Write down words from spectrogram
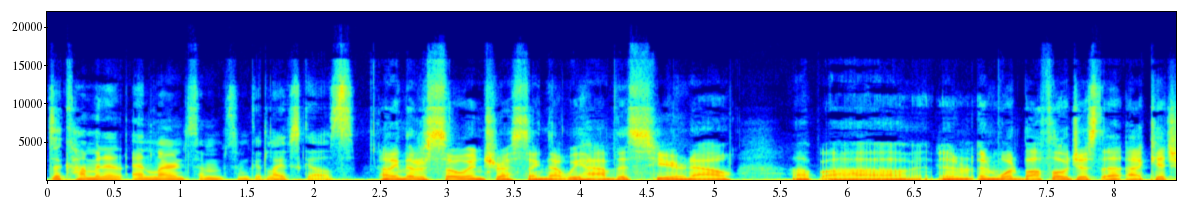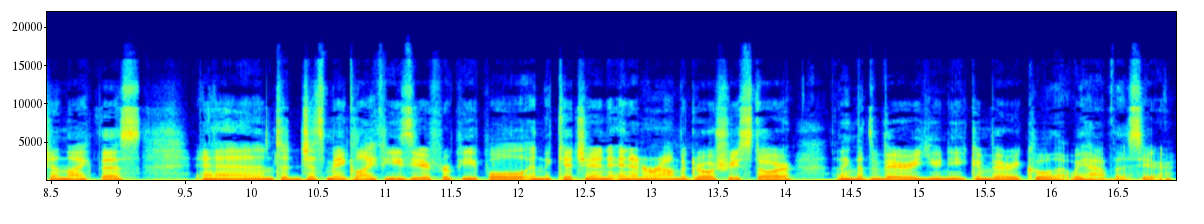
to come in and, and learn some some good life skills. I think that is so interesting that we have this here now up uh, in, in Wood Buffalo, just a, a kitchen like this, and to just make life easier for people in the kitchen in and around the grocery store. I think that's very unique and very cool that we have this here.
